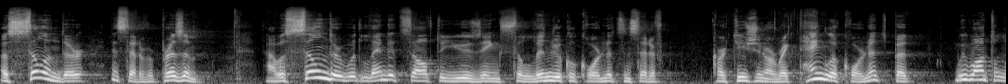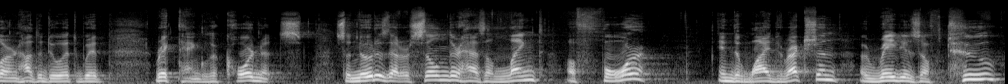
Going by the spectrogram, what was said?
a cylinder instead of a prism. Now a cylinder would lend itself to using cylindrical coordinates instead of Cartesian or rectangular coordinates, but we want to learn how to do it with rectangular coordinates. So notice that our cylinder has a length of 4 in the y direction, a radius of 2.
